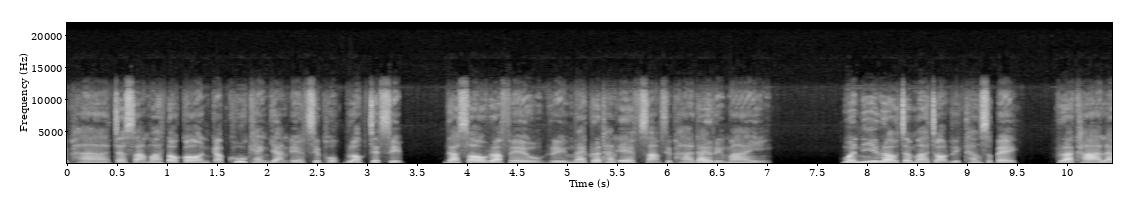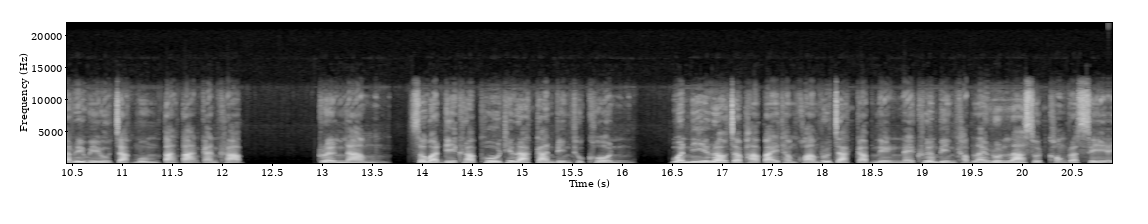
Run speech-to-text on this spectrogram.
35 จะสามารถต่อกรกับคู่แข่งอย่าง F16 Block 70 Dassault Rafale หรือแม้กระทั่ง F35 ได้หรือไม่ วันนี้เราจะมาจอดลึกทั้งสเปค ราคาและรีวิวจากมุมต่างๆ กันครับ เกริ่นนำ สวัสดีครับผู้ที่รักการบินทุกคน วันนี้เราจะพาไปทำความรู้จักกับหนึ่งในเครื่องบินขับไล่รุ่นล่าสุดของรัสเซีย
